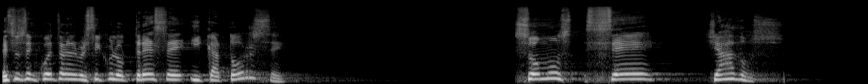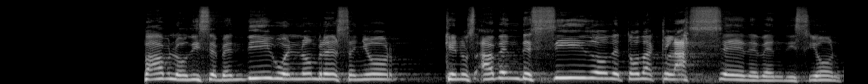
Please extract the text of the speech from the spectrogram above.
Eso se encuentra en el versículo 13 y 14 somos sellados. Pablo dice, bendigo el nombre del Señor que nos ha bendecido de toda clase de bendición.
